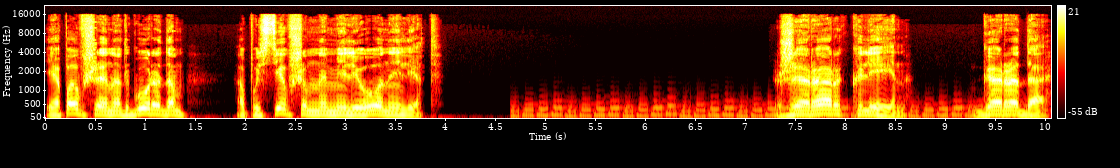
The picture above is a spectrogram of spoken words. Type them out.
и опавшая над городом, опустевшим на миллионы лет. Жерар Клейн. Города.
